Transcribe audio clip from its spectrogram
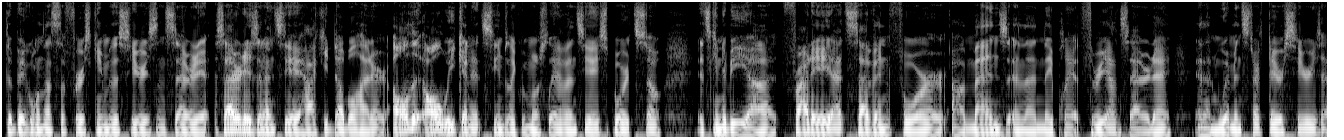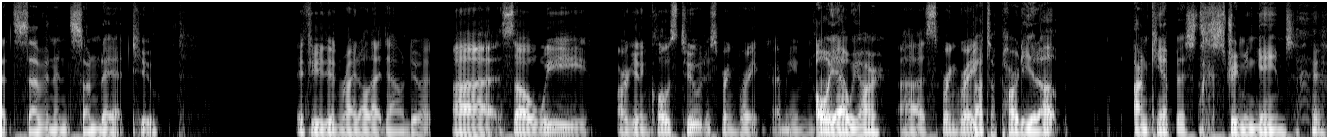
the big one. That's the first game of the series, and Saturday Saturday is an NCAA hockey doubleheader. All the all weekend it seems like we mostly have NCAA sports. So it's going to be uh, Friday at seven for uh, men's, and then they play at three on Saturday, and then women start their series at seven and Sunday at two. If you didn't write all that down, do it. Uh, so we are getting close to to spring break. I mean, Oh yeah, we are uh, spring break. about to party it up on campus, streaming games.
